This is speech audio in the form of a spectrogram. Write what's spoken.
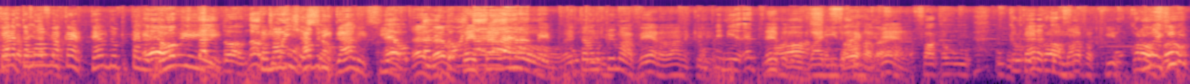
cara também, tomava né, uma cartela do É, Optalidon Optalidon. e Não, tomava uma um rabo de galo em cima. É, o Optalidon Pra ainda entrar era- lá no, era- entrar no Primavera, lá naquele... Comprimido. Lembra Nossa, do barinho da foca, Primavera? Foca, o, o, O cara clov- tomava aquilo. O. Imagina,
